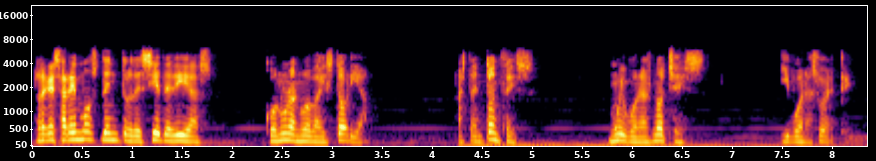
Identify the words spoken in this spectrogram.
regresaremos dentro de siete días con una nueva historia. Hasta entonces, muy buenas noches y buena suerte.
